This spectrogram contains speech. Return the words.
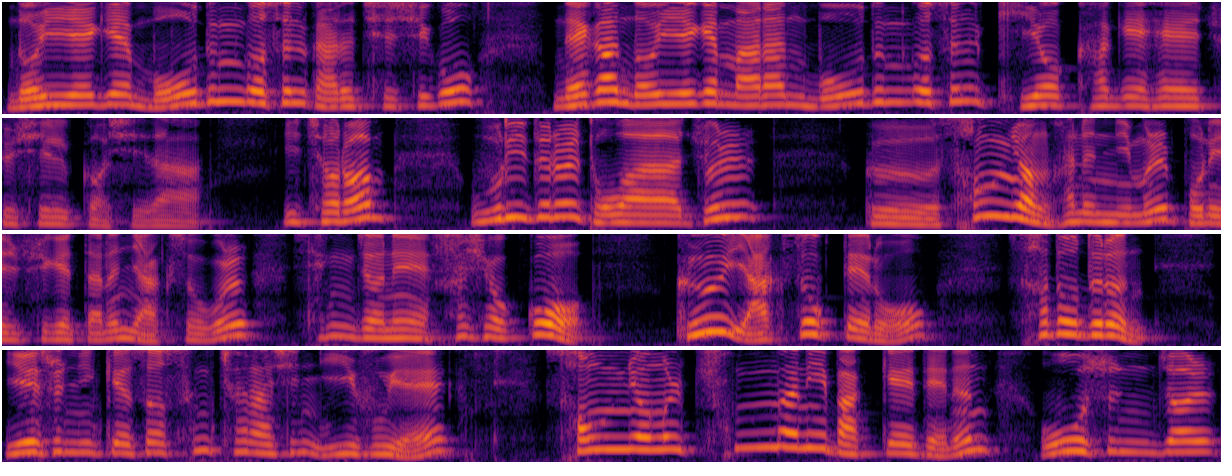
너희에게 모든 것을 가르치시고 내가 너희에게 말한 모든 것을 기억하게 해 주실 것이다. 이처럼 우리들을 도와줄 그 성령 하느님을 보내주시겠다는 약속을 생전에 하셨고 그 약속대로 사도들은 예수님께서 승천하신 이후에 성령을 충만히 받게 되는 오순절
